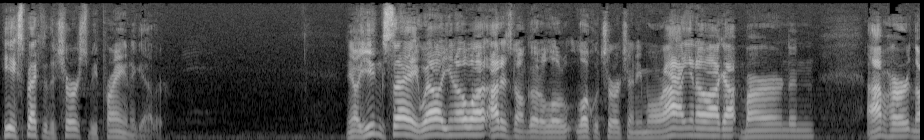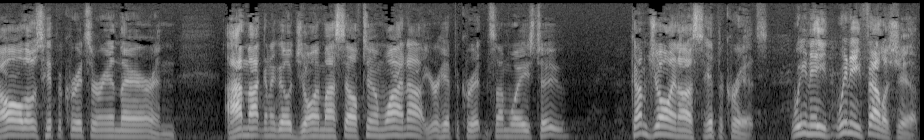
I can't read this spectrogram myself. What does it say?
He expected the church to be praying together. You know, you can say, well, you know what? I just don't go to lo- local church anymore. I, you know, I got burned and I'm hurt and all those hypocrites are in there and I'm not going to go join myself to them. Why not? You're a hypocrite in some ways too. Come join us hypocrites. We need, we need fellowship.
